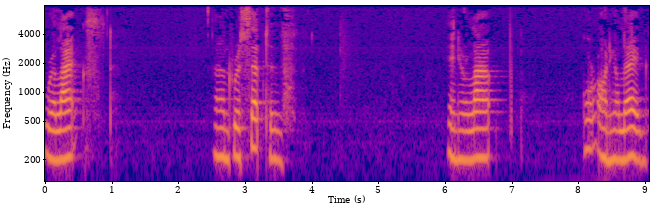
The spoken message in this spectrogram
relaxed and receptive in your lap or on your legs.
